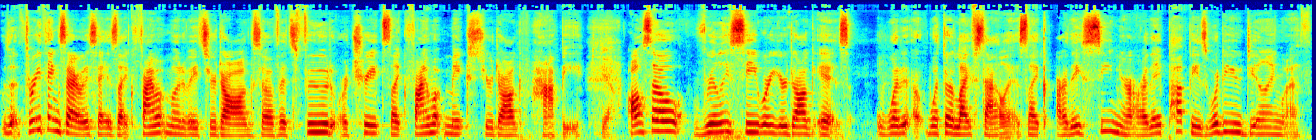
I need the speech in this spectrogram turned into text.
the three things I always say is like, find what motivates your dog. So if it's food or treats, like, find what makes your dog happy. Yeah. Also, really see where your dog is. What what their lifestyle is. Like, are they senior? Are they puppies? What are you dealing with?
